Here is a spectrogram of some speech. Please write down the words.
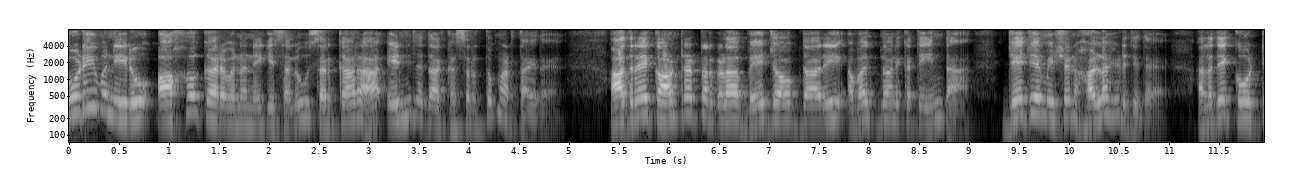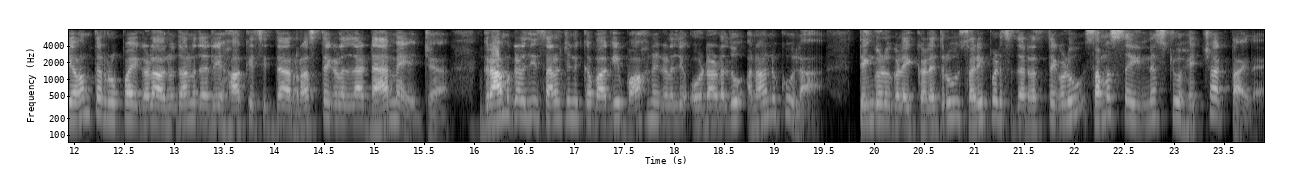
ಕುಡಿಯುವ ನೀರು ಆಹಾಕಾರವನ್ನು ನೀಗಿಸಲು ಸರ್ಕಾರ ಏನಿಲ್ಲದ ಕಸರತ್ತು ಮಾಡ್ತಾ ಇದೆ. ಆದರೆ ಕಾಂಟ್ರಾಕ್ಟರ್ಗಳ ಬೇಜವಾಬ್ದಾರಿ ಅವೈಜ್ಞಾನಿಕತೆಯಿಂದ ಜೆಜೆ ಮಿಷನ್ ಹಳ್ಳ ಹಿಡಿದಿದೆ. ಅಲ್ಲದೆ ಕೋಟ್ಯಾಂತರ ರೂಪಾಯಿಗಳ ಅನುದಾನದಲ್ಲಿ ಹಾಕಿಸಿದ್ದ ರಸ್ತೆಗಳೆಲ್ಲ ಡ್ಯಾಮೇಜ್. ಗ್ರಾಮಗಳಲ್ಲಿ ಸಾರ್ವಜನಿಕವಾಗಿ ವಾಹನಗಳಲ್ಲಿ ಓಡಾಡಲು ಅನಾನುಕೂಲ. ತಿಂಗಳುಗಳೇ ಕಳೆದರೂ ಸರಿಪಡಿಸಿದ ರಸ್ತೆಗಳು ಸಮಸ್ಯೆ ಇನ್ನಷ್ಟು ಹೆಚ್ಚಾಗ್ತಾ ಇದೆ.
